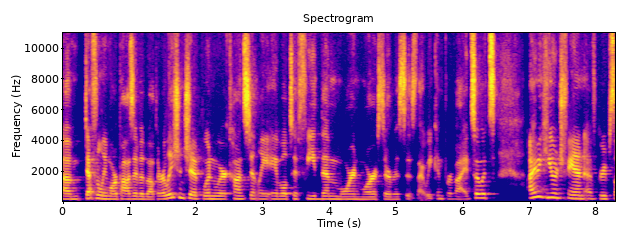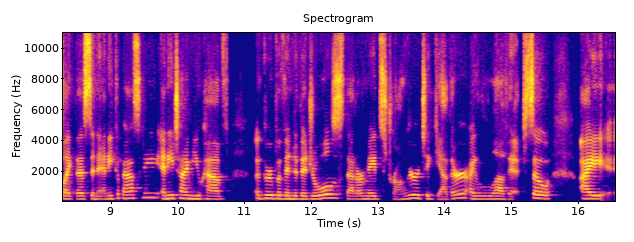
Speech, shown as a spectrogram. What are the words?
um, definitely more positive about the relationship when we're constantly able to feed them more and more services that we can provide. So it's, I'm a huge fan of groups like this in any capacity. Anytime you have a group of individuals that are made stronger together, I love it. So I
